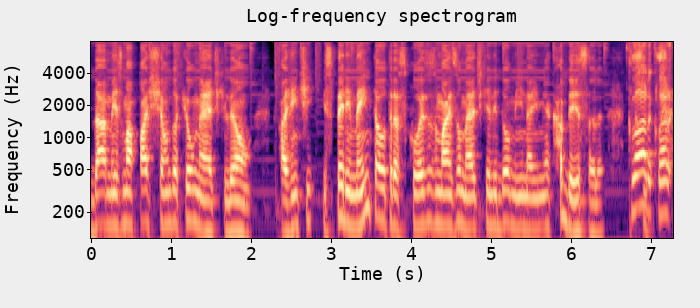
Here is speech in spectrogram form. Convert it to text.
dá a mesma paixão do que o Magic, Leão. A gente experimenta outras coisas, mas o Magic ele domina aí minha cabeça, né? Claro, claro,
